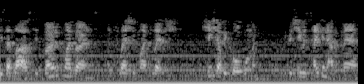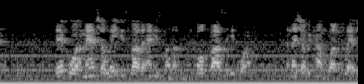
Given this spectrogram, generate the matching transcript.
This at last is bone of my bones, and flesh of my flesh. She shall be called woman, because she was taken out of man. Therefore a man shall leave his father and his mother, and hold fast to his wife, and they shall become one flesh.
